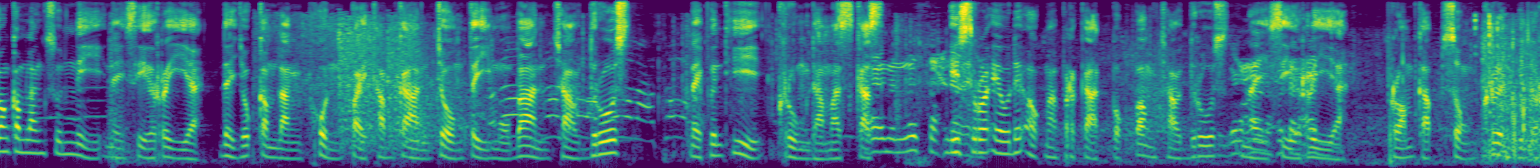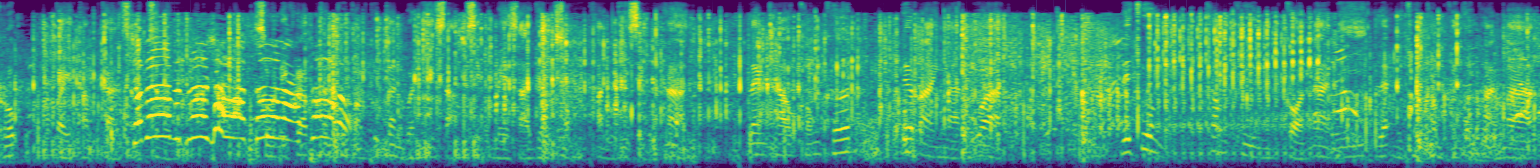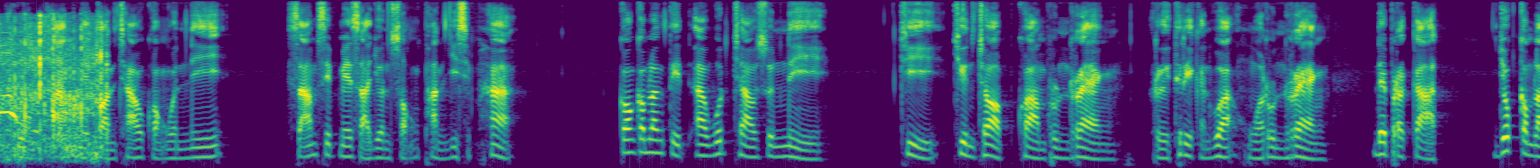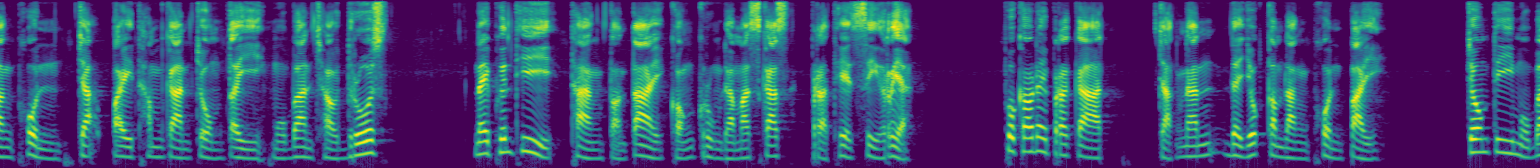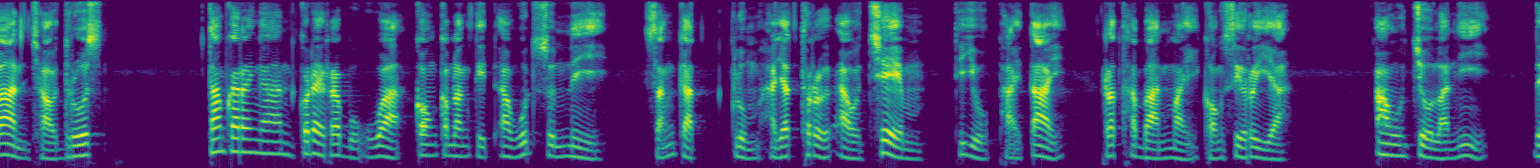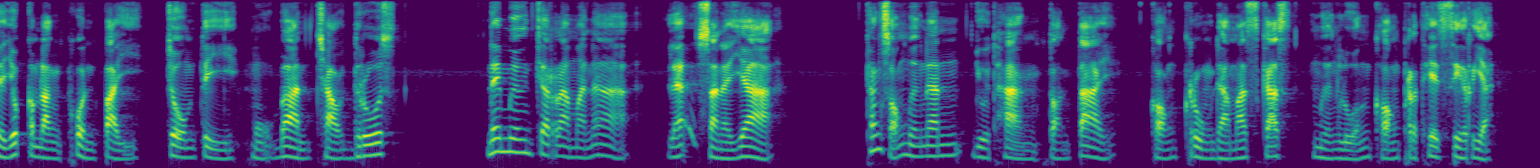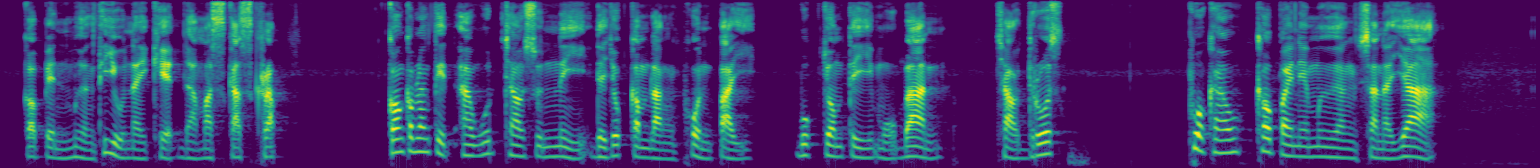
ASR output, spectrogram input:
กองกำลังซุนนีในซีเรียได้ยกกำลังพลไปทำการโจมตีหมู่บ้านชาวดรูสในพื้นที่กรุงดามัสกัส อิสราเอลได้ออกมาประกาศปกป้องชาวดรูสในซีเรีย พร้อมกับส่งเครื่องบินรบไปทำการสนับสนุนสวัสดีครับท่านผู้ฟังทุกท่านวันนี้ 30 เมษายน 2025 แหล่งข่าวของเคิร์ตได้รายงานว่า ในช่วง ค่ำคืนก่อนหน้านี้และในช่วงค่ำคืนที่ผ่านมารวมทั้งในตอนเช้าของวันนี้ 30 เมษายน 2025 กองกำลังติดอาวุธชาวซุนนีที่ชื่นชอบความรุนแรง หรือที่เรียกกันว่าหัวรุนแรง ได้ประกาศ ยกกำลังพลจะไปทำการโจมตีหมู่บ้านชาวดรูสในพื้นที่ทางตอนใต้ของกรุงดามัสกัส ประเทศซีเรีย พวกเขาได้ประกาศ จากนั้นได้ยกกำลังพลไป โจมตีหมู่บ้านชาวดรูสตามการรายงานก็ได้ระบุว่ากองกำลังติดอาวุธซุนนี สังกัดกลุ่มฮายัตเทอร์อัลเชม ที่อยู่ภายใต้รัฐบาลใหม่ของซีเรีย อัลโจลานีได้ยกกำลังพลไป โจมตีหมู่บ้านชาวดรูสในเมืองจารามานาและซานายา ทั้งสองเมืองนั้นอยู่ทางตอนใต้ของกรุงดามัสกัส เมืองหลวงของประเทศซีเรีย ก็เป็นเมืองที่อยู่ในเขตดามัสกัสครับ กองกำลังติดอาวุธชาวซุนนีได้ยกกำลังพลไป บุกโจมตีหมู่บ้าน ชาวดรูสพวกเขาเข้าไปในเมืองซานายา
